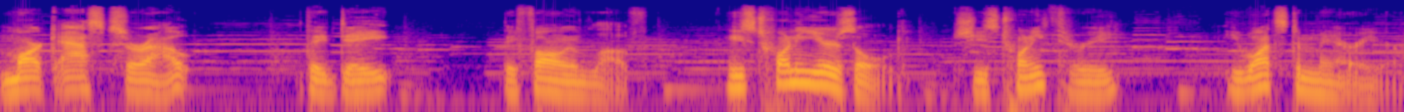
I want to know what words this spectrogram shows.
Mark asks her out. They date. They fall in love. He's 20 years old. She's 23. He wants to marry her.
